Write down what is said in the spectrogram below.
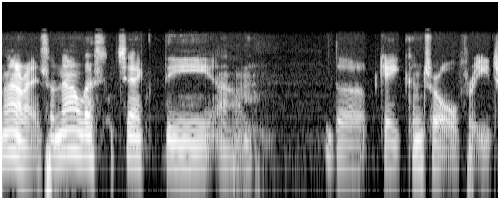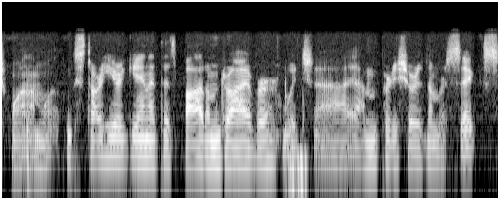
All right, so now let's check the um, the gate control for each one. I'm going to start here again at this bottom driver, which uh, I'm pretty sure is number six.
